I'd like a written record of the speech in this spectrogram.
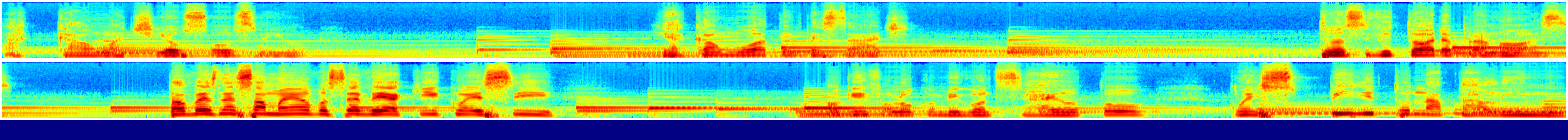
Acalma-te, eu sou o Senhor. E acalmou a tempestade. Trouxe vitória para nós. Talvez nessa manhã você veio aqui com esse. Alguém falou comigo ontem, ah, eu estou com espírito natalino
